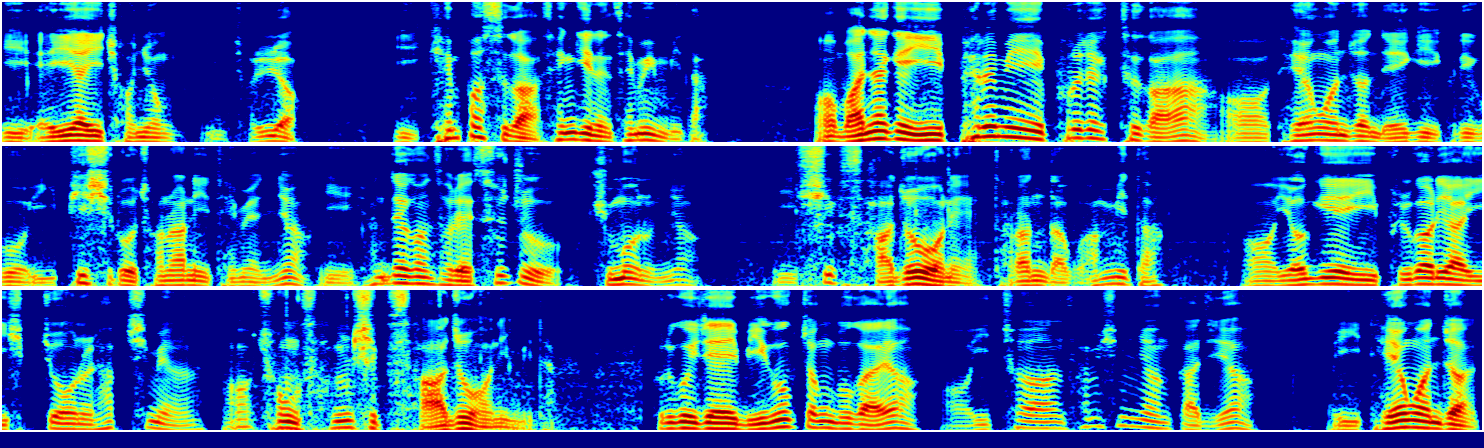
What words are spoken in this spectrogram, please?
이 AI 전용 이 전력, 이 캠퍼스가 생기는 셈입니다. 어, 만약에 이 페르미 프로젝트가 어, 대형 원전 4기 그리고 EPC로 전환이 되면요, 이 현대건설의 수주 규모는요, 이 14조 원에 달한다고 합니다. 어, 여기에 이 불가리아 20조 원을 합치면 어, 총 34조 원입니다. 그리고 이제 미국 정부가요, 어, 2030년까지요, 이 대형 원전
